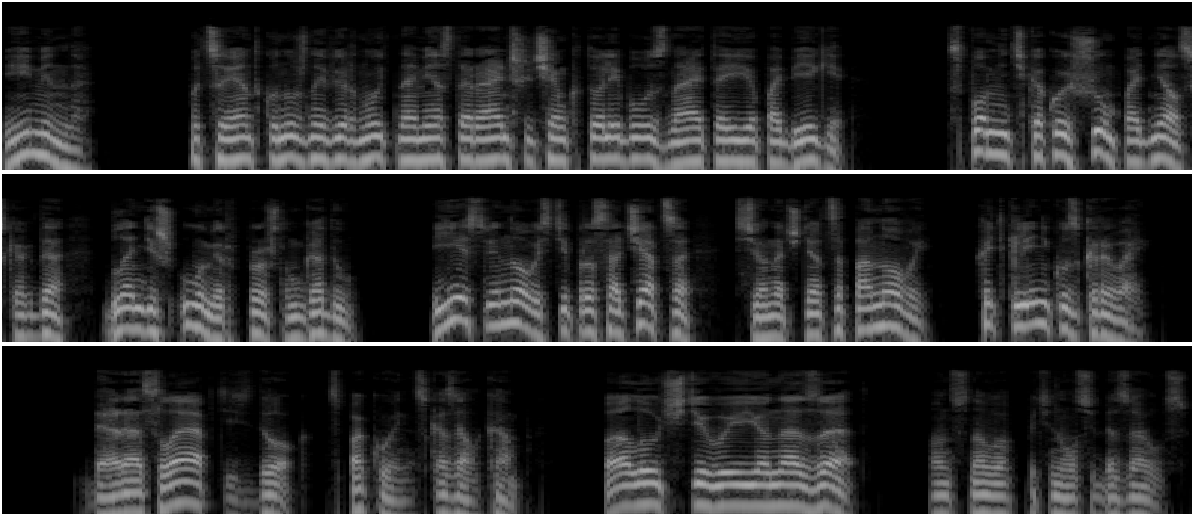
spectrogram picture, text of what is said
Именно. Пациентку нужно вернуть на место раньше, чем кто-либо узнает о ее побеге. Вспомните, какой шум поднялся, когда Бландиш умер в прошлом году. Если новости просочатся, все начнется по новой. Хоть клинику закрывай. Да расслабьтесь, док, спокойно сказал Камп. Получите вы ее назад. Он снова потянул себя за ус.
